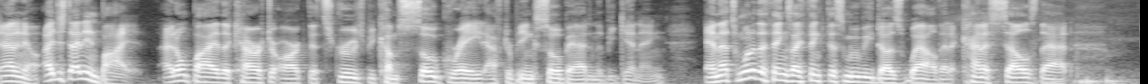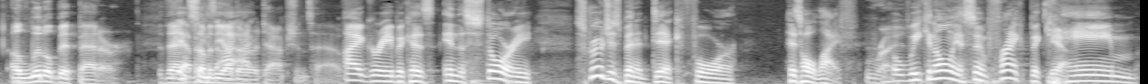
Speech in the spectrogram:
I don't know. I just I didn't buy it. I don't buy the character arc that Scrooge becomes so great after being so bad in the beginning. And that's one of the things I think this movie does well that it kind of sells that a little bit better. Than Yeah, some of the because other I- adaptions have. I agree because in the story, Scrooge has been a dick for his whole life. Right. But we can only assume Frank became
